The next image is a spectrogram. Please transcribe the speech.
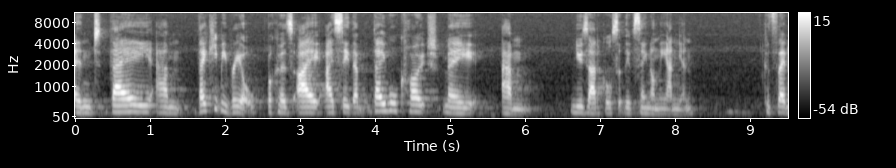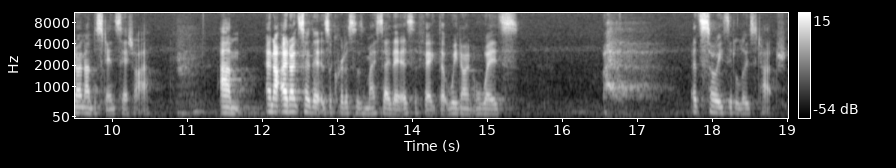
and they um, they keep me real because I, I see them. They will quote me um, news articles that they've seen on The Onion because they don't understand satire. Um, and I, I don't say that as a criticism, I say that as the fact that we don't always, it's so easy to lose touch.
